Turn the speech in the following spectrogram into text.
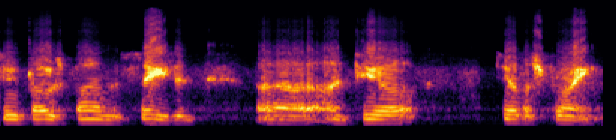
to postpone the season uh, until until the spring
